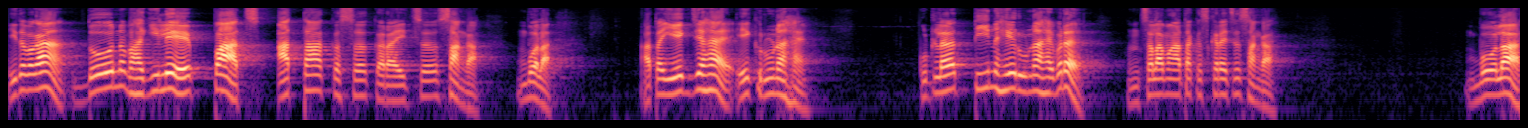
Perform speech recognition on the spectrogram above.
इथं बघा दोन भागिले पाच. आता कसं करायचं सांगा. बोला. आता एक जे आहे एक ऋण आहे कुठलं? तीन हे ऋण आहे बरं. चला मग आता कसं करायचं सांगा. बोला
